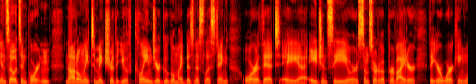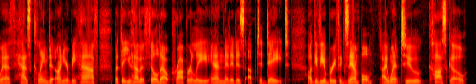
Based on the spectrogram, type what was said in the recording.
And so it's important not only to make sure that you have claimed your Google My Business listing or that a uh, agency or some sort of a provider that you're working with has claimed it on your behalf, but that you have it filled out properly and that it is up to date. I'll give you a brief example. I went to Costco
